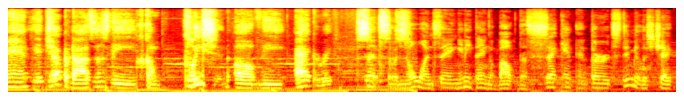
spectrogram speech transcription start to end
And it jeopardizes the completion of the accurate census. But no one's saying anything about the second and third stimulus check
